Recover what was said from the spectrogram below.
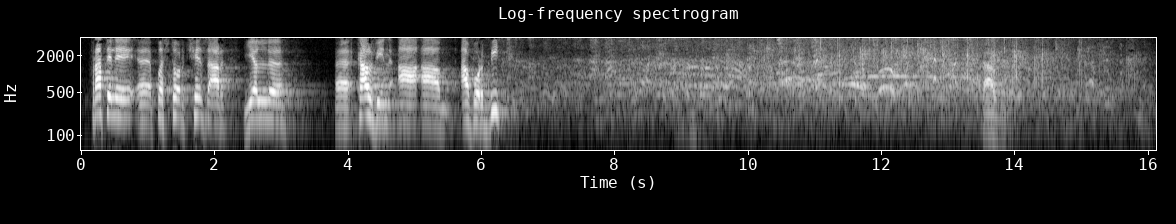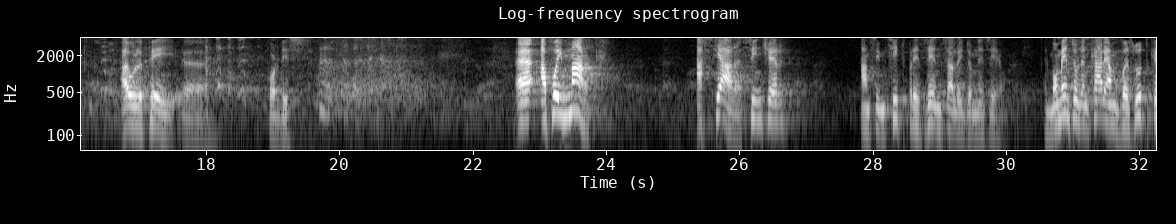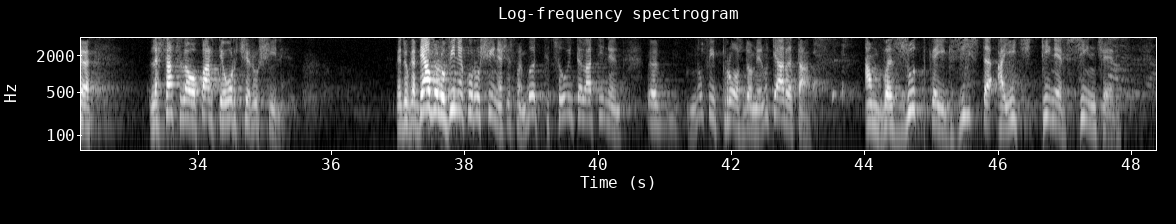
Fratele uh, păstor Cezar, el, uh, Calvin, a, a, a vorbit Calvin. I will pay uh, for this. Uh, apoi Marc. Aseară, sincer, am simțit prezența lui Dumnezeu. În momentul în care am văzut că lăsați la o parte orice rușine. Pentru că diavolul vine cu rușine și spune, bă, să uite la tine, uh, nu fi prost, domnule, nu te arăta am văzut că există aici tineri sinceri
